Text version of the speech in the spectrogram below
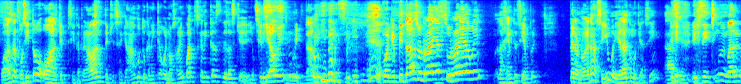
Jugabas al pocito o al que si te pegaban, te se quedaban con tu canica, güey. No saben cuántas canicas de las que yo quería, güey, me quitaron. Sí. Porque pintaban su raya, su raya, güey. La gente siempre. Pero no era así, güey. Era como que así. Ah, y, sí. y sí, chingo mi madre.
